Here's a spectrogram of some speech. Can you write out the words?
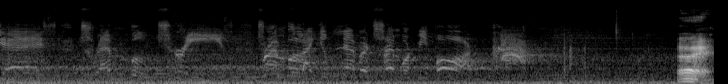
Yes, tremble, trees. Tremble like you've never trembled before. Ha! Alright.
